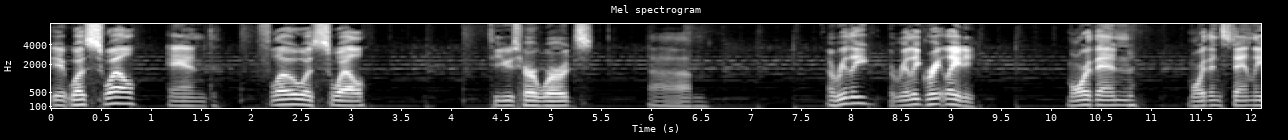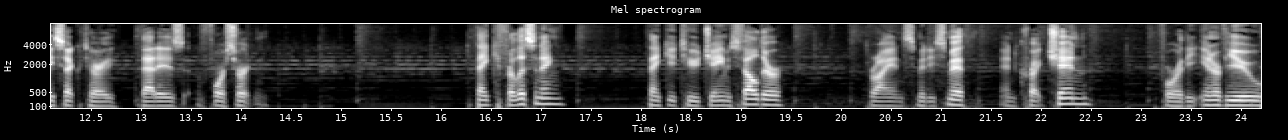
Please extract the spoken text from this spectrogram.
It was swell, and Flo was swell, to use her words. Um, a really, a really great lady. more than more than Stan Lee's secretary. That is for certain. Thank you for listening. Thank you to James Felder, Brian Smitty Smith, and Craig Chin for the interview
